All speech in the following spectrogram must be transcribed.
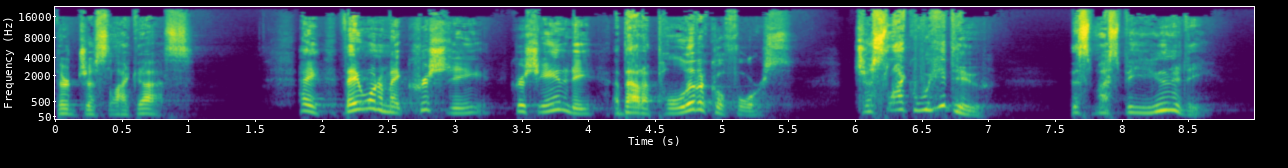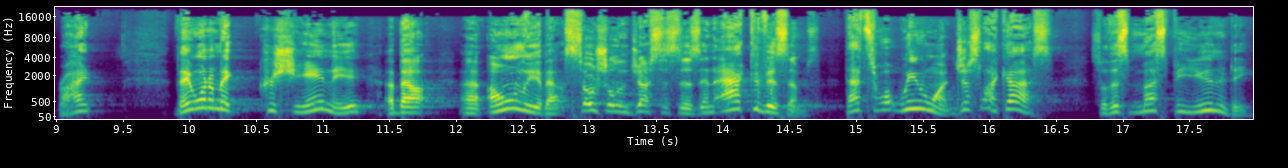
They're just like us. Hey, they want to make Christianity about a political force just like we do. This must be unity, right? They want to make Christianity about uh, only about social injustices and activisms. That's what we want, just like us. So this must be unity.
